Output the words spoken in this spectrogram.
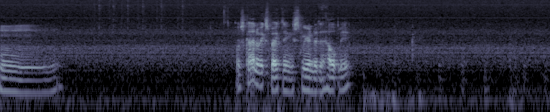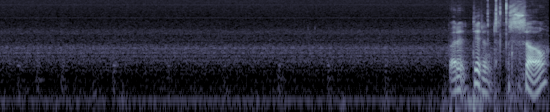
Hmm. I was kind of expecting Smyrna to help me. But it didn't. So,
